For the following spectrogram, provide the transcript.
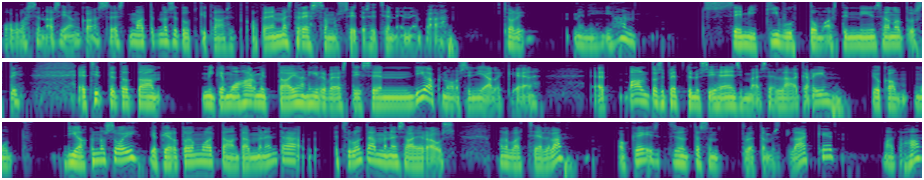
olla sen asian kanssa. Ja sitten mä ajattelin, että no se tutkitaan sitten kohta. En mä stressannut siitä sitten sen enempää. Se oli, meni ihan semikivuttomasti niin sanotusti. Et sitten tota, mikä mua harmittaa ihan hirveästi sen diagnoosin jälkeen, että mä olen tosi pettynyt siihen ensimmäiseen lääkäriin, joka mut diagnosoi ja kertoi mulle, että tämä on tämmöinen, että sulla on tämmöinen sairaus. Mä olen vaan, että selvä. Okei, sitten sanoi, että tässä on tulee tämmöiset lääkkeet. Mä olen, aha,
